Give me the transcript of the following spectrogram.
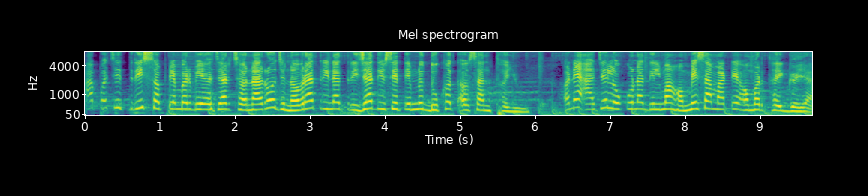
આ પછી ત્રીસ સપ્ટેમ્બર બે હજાર છના રોજ નવરાત્રિના ત્રીજા દિવસે તેમનું દુઃખદ અવસાન થયું અને આજે લોકોના દિલમાં હંમેશા માટે અમર થઈ ગયા.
